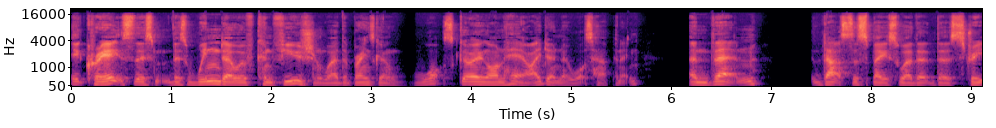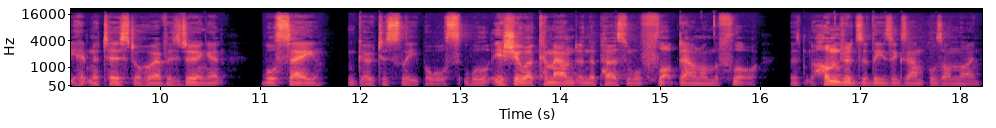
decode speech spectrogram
it creates this this window of confusion where the brain's going, "What's going on here? I don't know what's happening." And then that's the space where the, the street hypnotist or whoever's doing it will say go to sleep or will, will issue a command and the person will flop down on the floor there's hundreds of these examples online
